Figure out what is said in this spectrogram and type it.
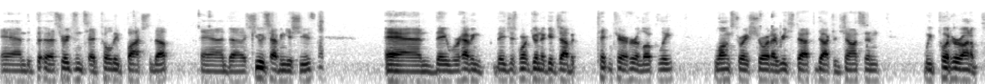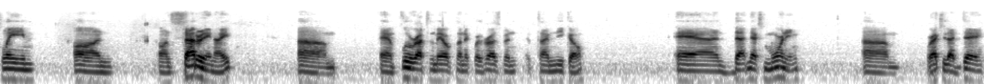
and the uh, surgeons had totally botched it up, and uh, she was having issues, and they were having they just weren't doing a good job at taking care of her locally long story short, I reached out to Dr. Johnson. We put her on a plane on on Saturday night, um, and flew her out to the Mayo Clinic with her husband at the time, Nico. And that next morning, um, or actually that day,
